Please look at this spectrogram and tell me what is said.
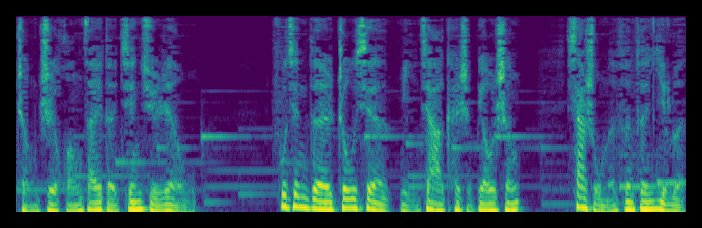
整治蝗灾的艰巨任务。附近的州县米价开始飙升，下属们纷纷议论，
